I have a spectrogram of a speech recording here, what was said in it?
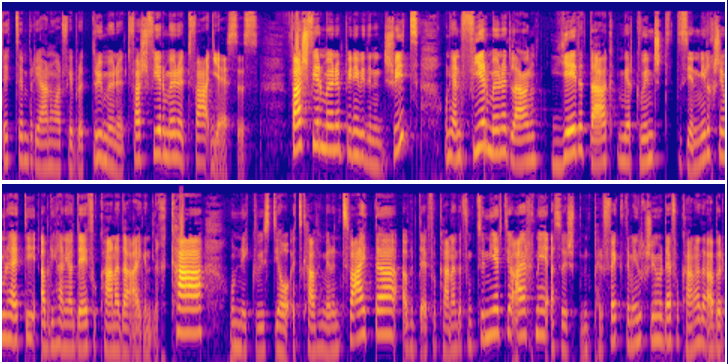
Dezember, Januar, Februar, drei Monate, fast vier Monate, Jesus. Fast vier Monate bin ich wieder in der Schweiz und ich habe vier Monate lang jeden Tag mir gewünscht, dass ich einen Milchschimmer hätte, aber ich habe ja den von Kanada eigentlich gehabt und nicht gewusst, ja, jetzt kaufe ich mir einen zweiten, aber der von Kanada funktioniert ja eigentlich nicht, also ist ein perfekter Milchschimmer, der von Kanada, aber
